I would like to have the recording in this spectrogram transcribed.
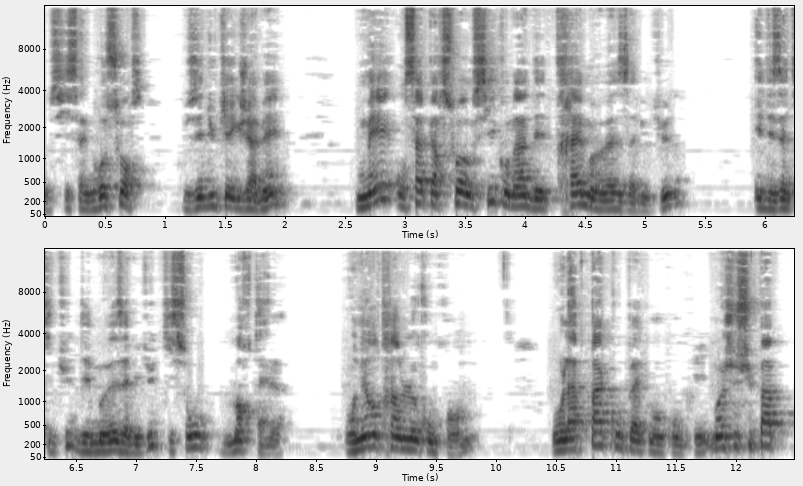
Aussi, c'est une ressource, plus éduqué que jamais. Mais on s'aperçoit aussi qu'on a des très mauvaises habitudes et des attitudes, des mauvaises habitudes qui sont mortelles. On est en train de le comprendre. On l'a pas complètement compris. Moi, je suis pas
